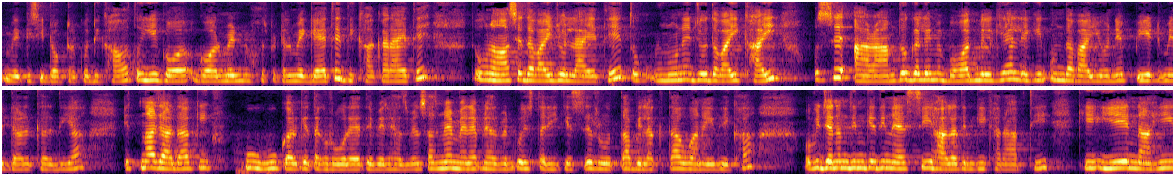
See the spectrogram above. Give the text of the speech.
में किसी डॉक्टर को दिखाओ। तो ये गवर्नमेंट हॉस्पिटल में गए थे, दिखा कर आए थे। तो वहाँ से दवाई जो लाए थे तो उन्होंने जो दवाई खाई, उससे आराम तो गले में बहुत मिल गया, लेकिन उन दवाइयों ने पेट में दर्द कर दिया। इतना ज़्यादा कि हु हु करके तक रो रहे थे मेरे हस्बैंड सच में, मैंने अपने हस्बैंड को इस तरीके से रोता बिलकता हुआ नहीं देखा। वो भी जन्मदिन के दिन ऐसी हालत इनकी ख़राब थी कि ये ना ही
